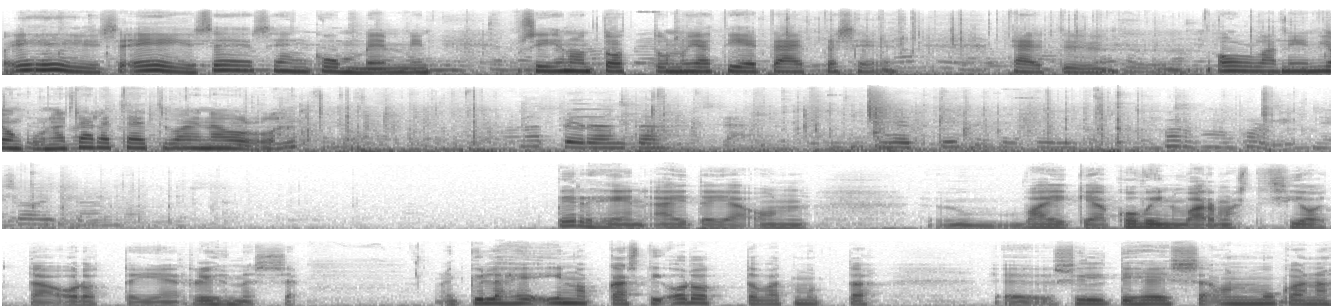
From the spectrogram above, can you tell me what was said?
Ei, se, ei se sen kummemmin. Kun siihen on tottunut ja tietää, että se täytyy olla, niin jonkunhan täällä täytyy aina olla. Lappiranta. Hetki. Perheen äitejä on vaikea kovin varmasti sijoittaa odottajien ryhmässä. Kyllä he innokkaasti odottavat, mutta silti heissä on mukana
